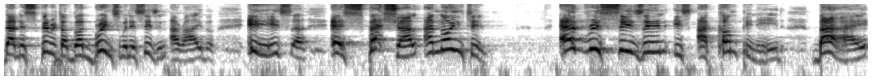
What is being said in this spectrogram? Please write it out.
that the Spirit of God brings when a season arrives is uh, a special anointing. Every season is accompanied by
